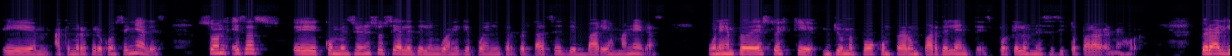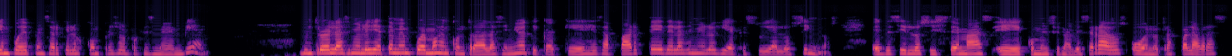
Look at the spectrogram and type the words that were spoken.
em, ¿a qué me refiero con señales? Son esas eh, convenciones sociales del lenguaje que pueden interpretarse de varias maneras. Un ejemplo de esto es que yo me puedo comprar un par de lentes porque los necesito para ver mejor, pero alguien puede pensar que los compre solo porque se me ven bien. Dentro de la semiología también podemos encontrar la semiótica, que es esa parte de la semiología que estudia los signos, es decir, los sistemas eh, convencionales cerrados o en otras palabras,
